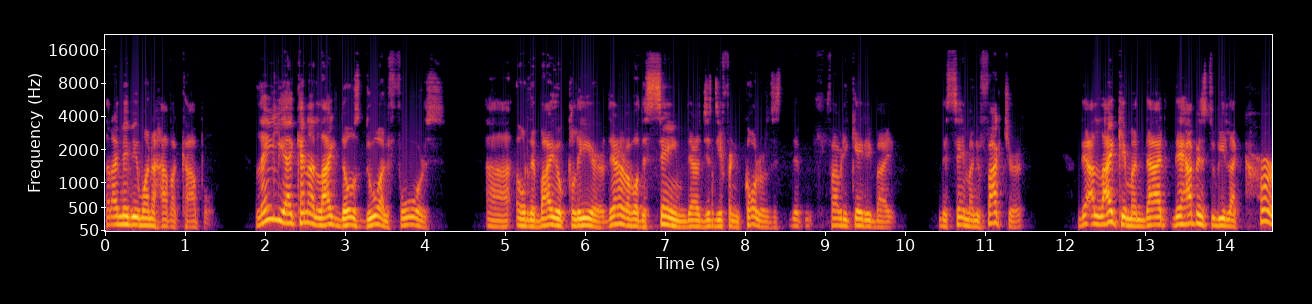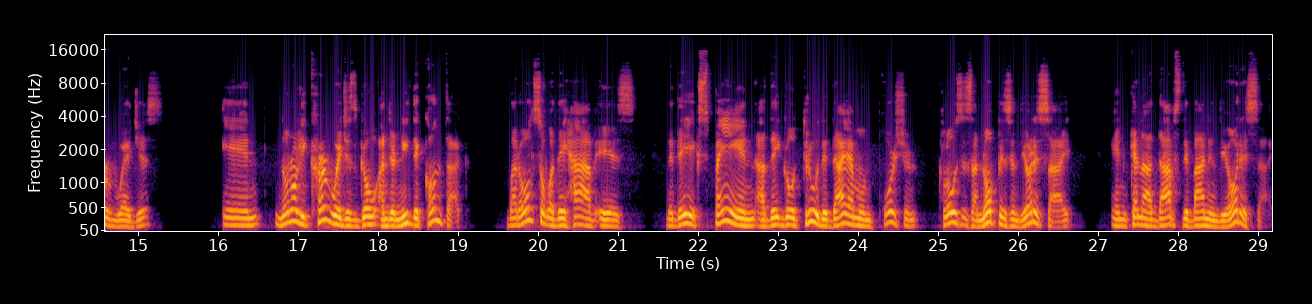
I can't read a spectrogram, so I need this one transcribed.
that I maybe want to have a couple. Lately, I kind of like those dual force uh, or the BioClear. They are about the same. They are just different colors, fabricated by the same manufacturer. They, are like them, and that they happens to be like curved wedges. And not only curved wedges go underneath the contact, but also what they have is that they expand as they go through. The diamond portion closes and opens on the other side, and kind of adapts the band in the other side.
